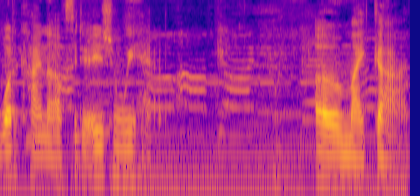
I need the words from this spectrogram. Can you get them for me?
what kind of situation we had. Oh my god.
